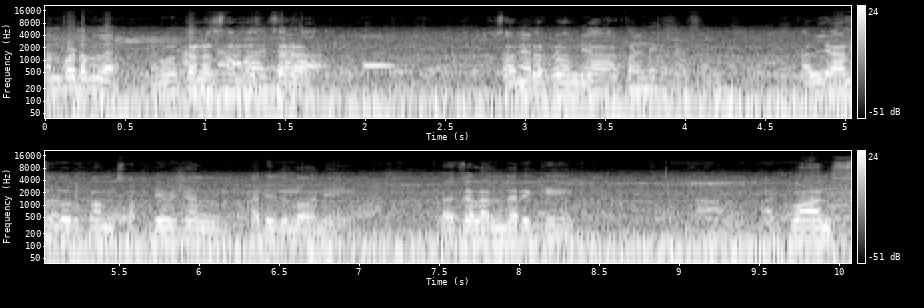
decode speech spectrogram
కనపడంలే నూతన సంవత్సర సందర్భంగా కళ్యాణదుర్గం సబ్ డివిజన్ పరిధిలోని ప్రజలందరికీ అడ్వాన్స్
